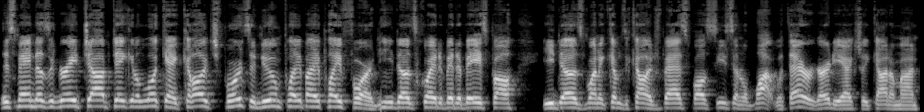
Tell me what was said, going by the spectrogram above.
this man does a great job taking a look at college sports and doing play by play for it. He does quite a bit of baseball. He does, when it comes to college basketball season, a lot with that regard. He actually caught him on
